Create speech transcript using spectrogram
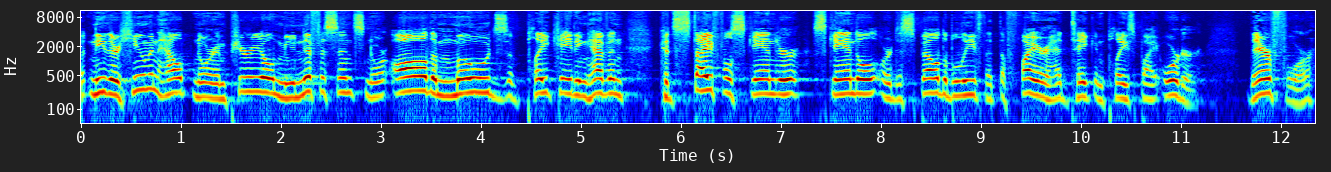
But neither human help nor imperial munificence nor all the modes of placating heaven could stifle scandal or dispel the belief that the fire had taken place by order. Therefore,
